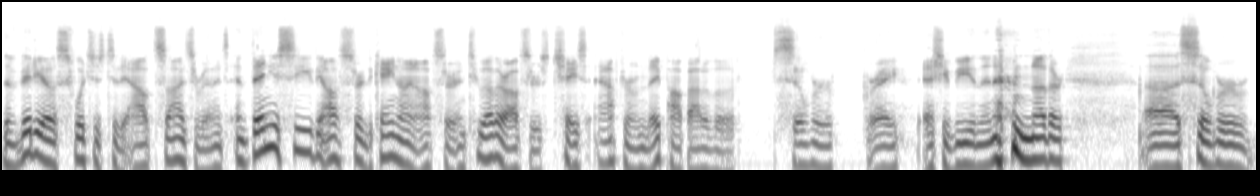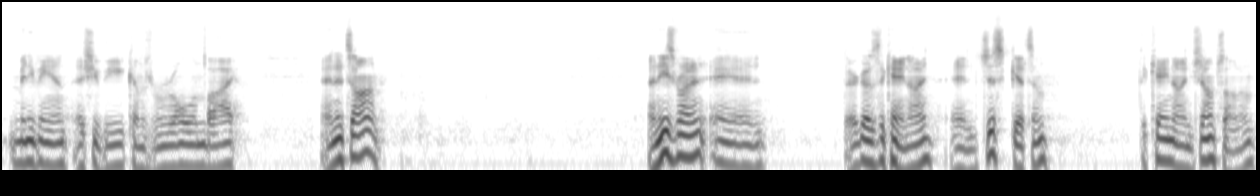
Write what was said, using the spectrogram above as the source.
The video switches to the outside surveillance, and then you see the officer, the canine officer, and two other officers chase after him. They pop out of a silver gray SUV, and then another uh, silver minivan SUV comes rolling by, and it's on. And he's running, and there goes the canine, and just gets him. The canine jumps on him.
